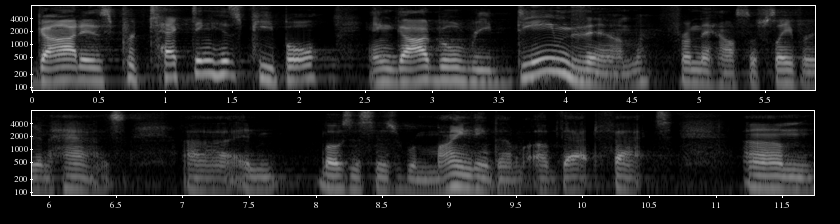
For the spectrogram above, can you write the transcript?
God is protecting His people, and God will redeem them from the house of slavery and has. Uh, and Moses is reminding them of that fact. Um,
